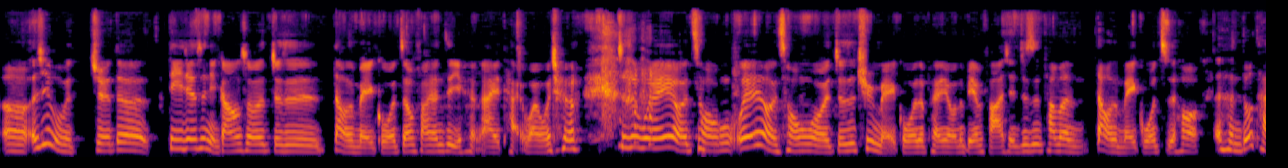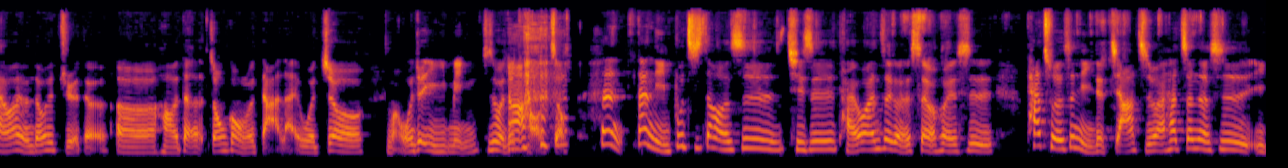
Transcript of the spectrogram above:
呃，而且我觉得第一件事，你刚刚说就是到了美国之后，发现自己很爱台湾。我觉得就是我也有从我也有从我就是去美国的朋友那边发现，就是他们到了美国之后，很多台湾人都会觉得，呃，好的，中共有打来，我就什么，我就移民，就是我就逃走。但但你不知道的是，其实台湾这个社会是。它除了是你的家之外，它真的是一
